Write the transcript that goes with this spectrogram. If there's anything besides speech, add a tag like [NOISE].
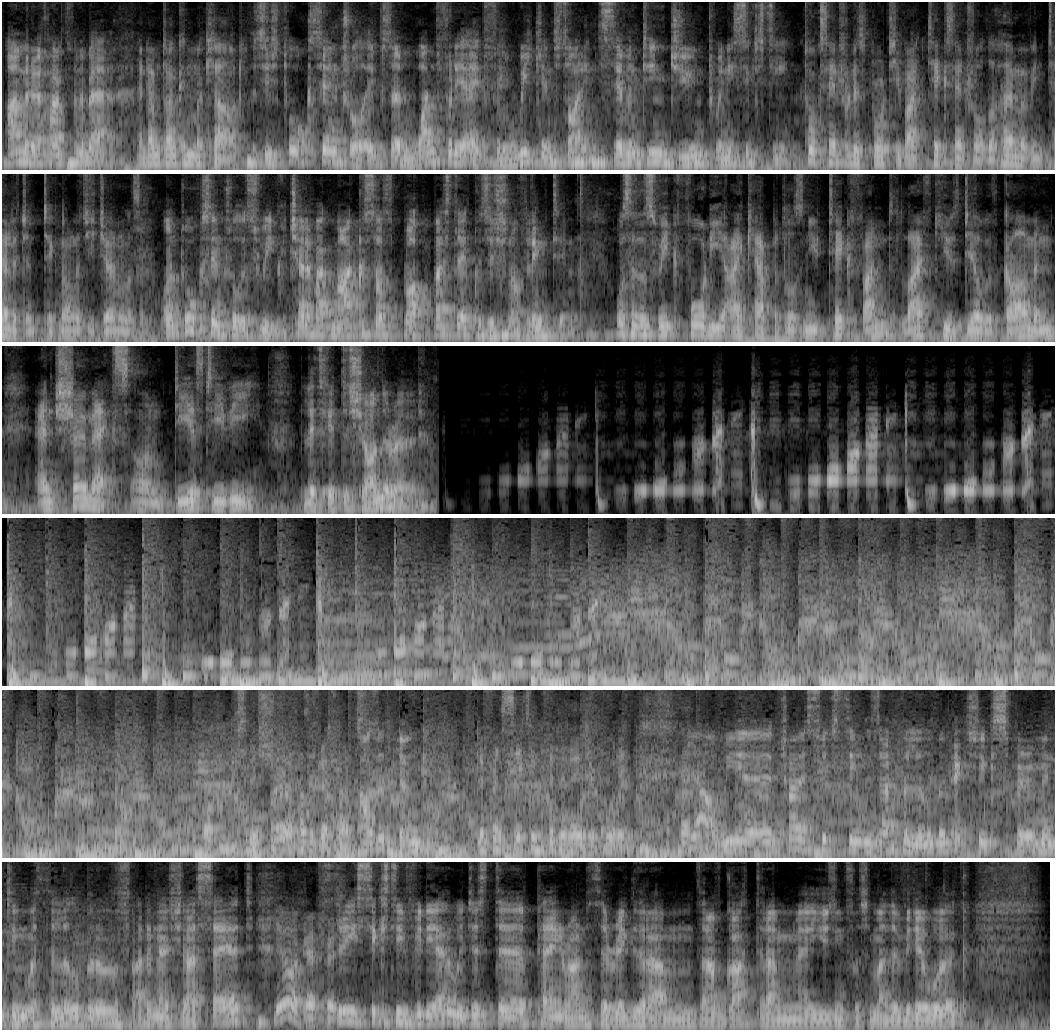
I'm Richard van der Berg. And I'm Duncan McLeod. This is Talk Central, episode 148 for the weekend starting 17 June 2016. Talk Central is brought to you by Tech Central, the home of intelligent technology journalism. On Talk Central this week, we chat about Microsoft's blockbuster acquisition of LinkedIn. Also this week, 4DI Capital's new tech fund, LifeQ's deal with Garmin, and Showmax on DSTV. Let's get the show on the road. [LAUGHS] Welcome to the show. How's it, Richard? How's it, Duncan? Different setting for today's recording. [LAUGHS] yeah, we are uh, trying to switch things up a little bit, actually experimenting with a little bit of, I don't know, should I say it? Yeah, go for it. 360 video. We're just uh, playing around with the rig that, I'm, that I've got that I'm uh, using for some other video work.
